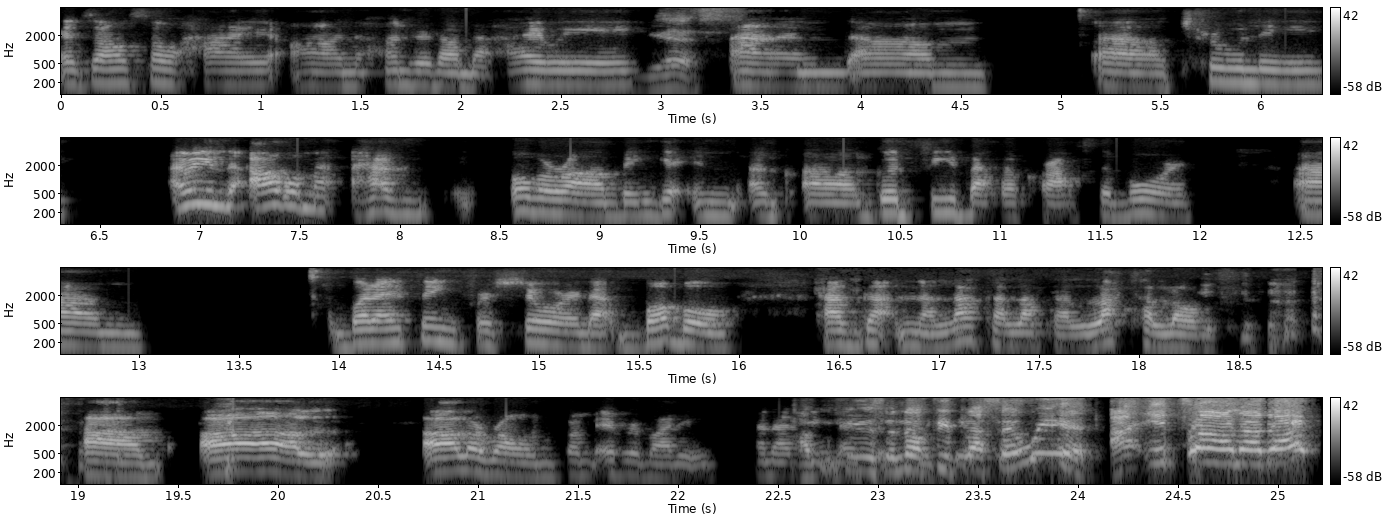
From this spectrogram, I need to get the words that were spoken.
it's also high on 100 on the Highway. Yes. And um, uh, truly, I mean, the album has overall been getting a, a good feedback across the board. Um, but I think for sure that Bubble has gotten a lot, a lot, a lot of love, um, all all around from everybody. And I think I'm enough people are saying, "Wait, it's all of that."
